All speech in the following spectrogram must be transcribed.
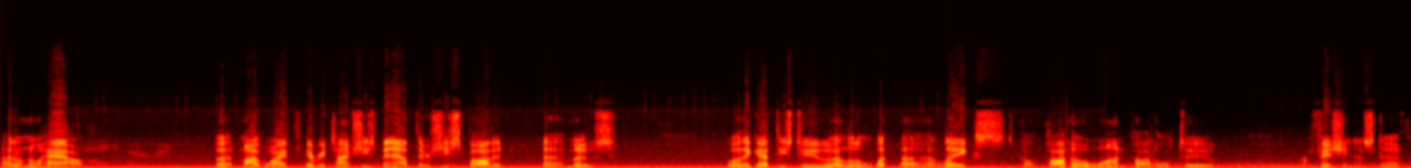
I don't know how, but my wife every time she's been out there, she spotted uh, moose. Well, they got these two uh, little uh, lakes called Pothole 1, Pothole 2 for fishing and stuff.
